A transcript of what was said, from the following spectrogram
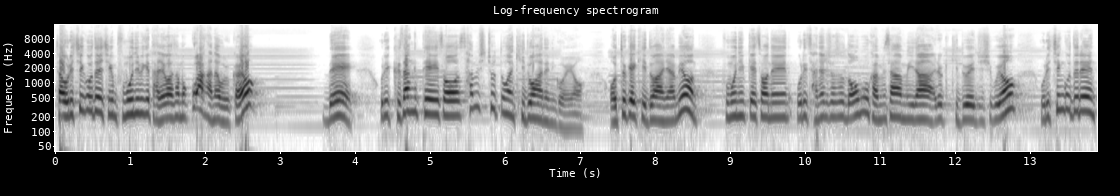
자, 우리 친구들 지금 부모님에게 달려가서 한번 꽉 안아볼까요? 네, 우리 그 상태에서 30초 동안 기도하는 거예요. 어떻게 기도하냐면 부모님께서는 우리 자녀 주셔서 너무 감사합니다. 이렇게 기도해 주시고요. 우리 친구들은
